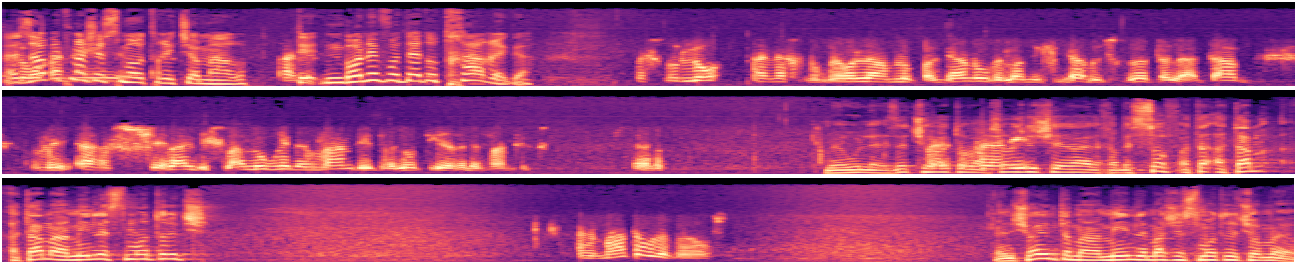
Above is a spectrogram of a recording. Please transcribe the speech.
עזוב את מה שסמוטריץ' אמר. בוא נבודד אותך רגע. אנחנו לא, אנחנו מעולם לא פגענו ולא נפגע בזכויות הלהט"ב, והשאלה היא בכלל לא רלוונטית ולא תהיה רלוונטית. בסדר? מעולה, זו תשובה טובה. עכשיו יש לי שאלה אליך. בסוף, אתה מאמין לסמוטריץ'? על מה אתה מדבר? אני שואל אם אתה מאמין למה שסמוטריץ' אומר.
